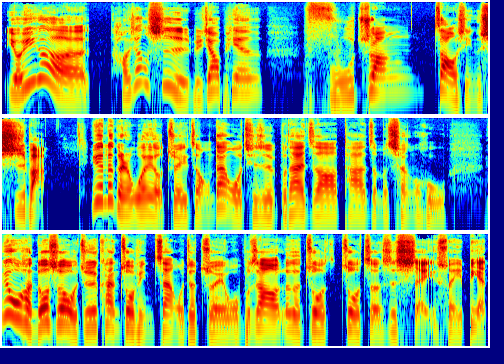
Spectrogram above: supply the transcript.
有一个好像是比较偏服装造型师吧，因为那个人我也有追踪，但我其实不太知道他怎么称呼，因为我很多时候我就是看作品站我就追，我不知道那个作作者是谁，随便，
